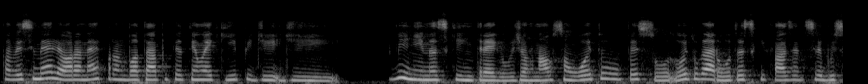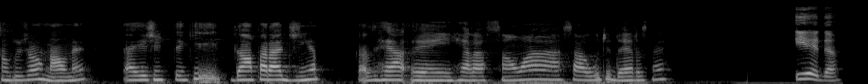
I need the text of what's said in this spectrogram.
para ver se melhora, né? Para não botar, porque eu tenho uma equipe de, de meninas que entregam o jornal, são oito pessoas, oito garotas que fazem a distribuição do jornal, né? Aí a gente tem que dar uma paradinha é, em relação à saúde delas, né? Ieda,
